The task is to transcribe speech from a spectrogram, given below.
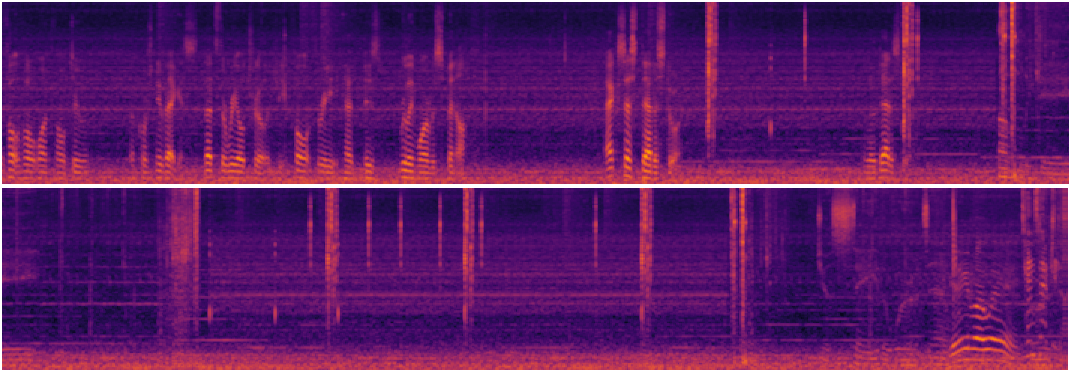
The Fallout, Fallout 1, Fallout 2, and of course New Vegas. That's the real trilogy. Fallout 3 had, is really more of a spin-off. Access data store. Hello, data store. Flying.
